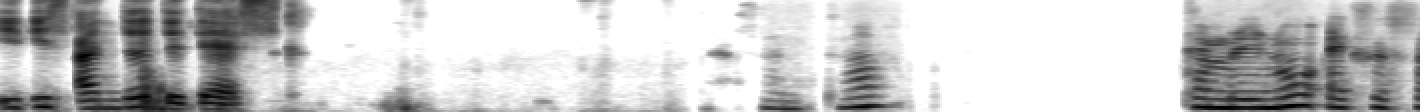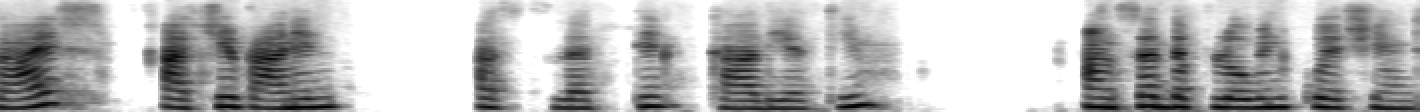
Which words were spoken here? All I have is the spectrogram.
it is under the desk. أحسنت. تمرين exercise أجب عن التالية answer the following questions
